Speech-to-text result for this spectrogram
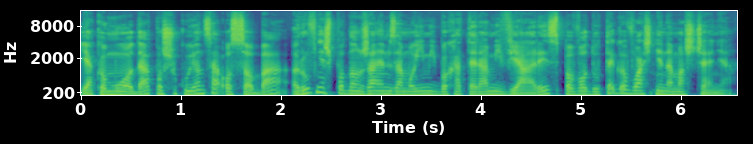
Jako młoda, poszukująca osoba, również podążałem za moimi bohaterami wiary z powodu tego właśnie namaszczenia.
